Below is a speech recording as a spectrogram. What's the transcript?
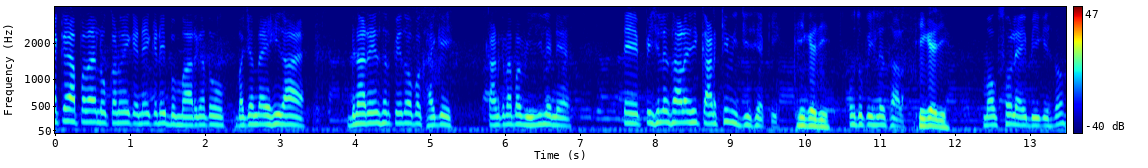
ਇੱਕ ਆਪਾਂ ਤਾਂ ਲੋਕਾਂ ਨੂੰ ਇਹ ਕਹਿੰਦੇ ਕਿਹੜੀ ਬਿਮਾਰੀਆਂ ਤੋਂ ਬਚਣ ਦਾ ਇਹੀ ਰਾਹ ਹੈ। ਬਿਨਾਂ ਰੇਹ ਸਰਪੇ ਤੋਂ ਆਪਾਂ ਖਾਈਏ। ਕਣਕ ਦਾ ਆਪਾਂ ਬੀਜ ਹੀ ਲੈਨੇ ਆ। ਤੇ ਪਿਛਲੇ ਸਾਲ ਅਸੀਂ ਕਣਕ ਹੀ ਬੀਜੀ ਸੀ ਅੱਕੀ ਠੀਕ ਹੈ ਜੀ। ਉਦੋਂ ਪਿਛਲੇ ਸਾਲ। ਠੀਕ ਹੈ ਜੀ। ਮੌਕਸੋ ਲਿਆਈ ਬੀ ਕਿਸ ਤੋਂ।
